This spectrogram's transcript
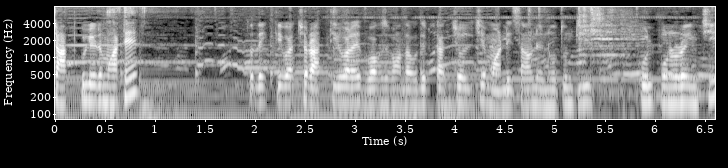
চাঁদকুলির মাঠে। তো দেখতেই পাচ্ছ, রাত্রিবেলায় বক্স বাঁধাবাঁধির কাজ চলছে। মান্ডি সাউন্ডের নতুন তিরিশ ফুল পনেরো ইঞ্চি।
